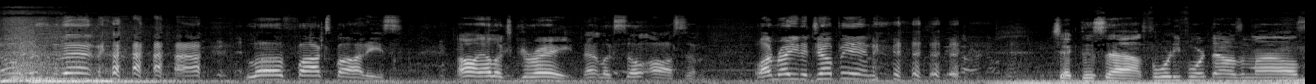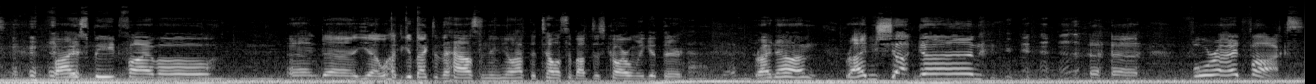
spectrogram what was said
Oh, listen to that. Love Fox bodies. Oh, that looks great. That looks so awesome. Well, I'm ready to jump in. Check this out. 44,000 miles, five speed, 5.0. And uh, yeah, we'll have to get back to the house and then you'll have to tell us about this car when we get there. Right now I'm riding shotgun. Four-eyed fox.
